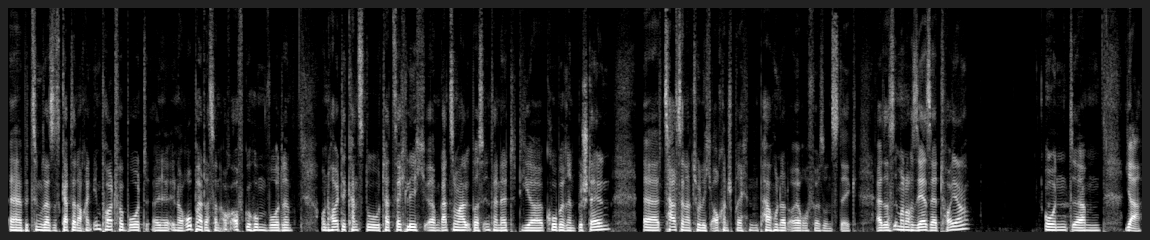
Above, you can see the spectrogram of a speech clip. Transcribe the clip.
äh, beziehungsweise es gab dann auch ein Importverbot äh, in Europa, das dann auch aufgehoben wurde. Und heute kannst du tatsächlich ähm, ganz normal übers Internet dir Koberind bestellen, äh, zahlst dann natürlich auch entsprechend ein paar hundert Euro für so ein Steak. Also das ist immer noch sehr, sehr teuer. Und ähm, ja,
